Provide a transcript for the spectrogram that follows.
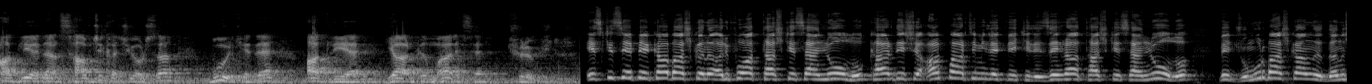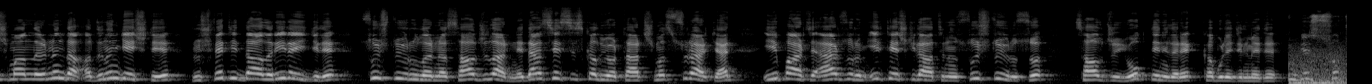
adliyeden savcı kaçıyorsa bu ülkede adliye, yargı maalesef çürümüştür. Eski SPK Başkanı Ali Fuat Taşkesenlioğlu, kardeşi AK Parti Milletvekili Zehra Taşkesenlioğlu ve Cumhurbaşkanlığı danışmanlarının da adının geçtiği rüşvet iddialarıyla ilgili suç duyurularına savcılar neden sessiz kalıyor tartışması sürerken İyi Parti Erzurum İl Teşkilatı'nın suç duyurusu savcı yok denilerek kabul edilmedi. Biz suç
